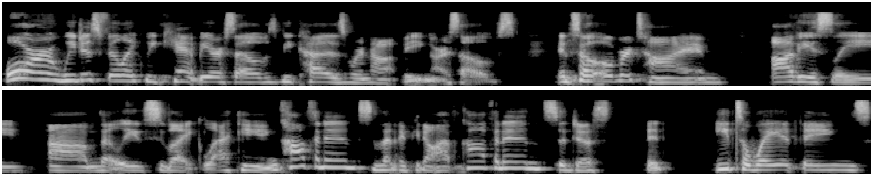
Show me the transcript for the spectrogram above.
Or we just feel like we can't be ourselves because we're not being ourselves. And so over time, obviously um, that leads to like lacking in confidence and then if you don't have confidence it just it eats away at things.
